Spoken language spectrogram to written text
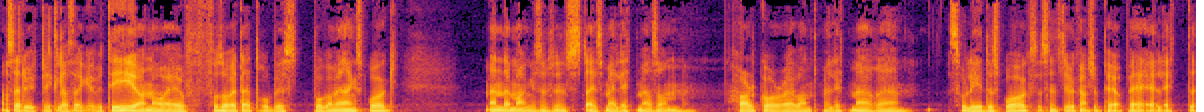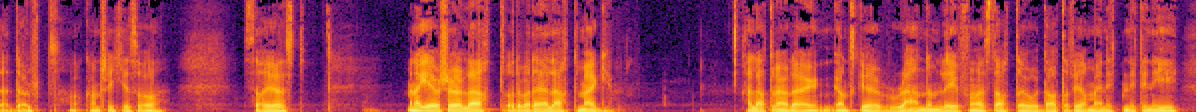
Og så er det utvikla seg over tid, og nå er jo for så vidt et robust programmeringsspråk. Men det er mange som syns de som er litt mer sånn hardcore og er vant med litt mer eh, solide språk, så syns de jo kanskje PHP er litt eh, dølt, og kanskje ikke så seriøst. Men jeg er jo sjøllært, og det var det jeg lærte meg. Jeg lærte meg jo det ganske randomly, for jeg starta jo datafirma i 1999,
